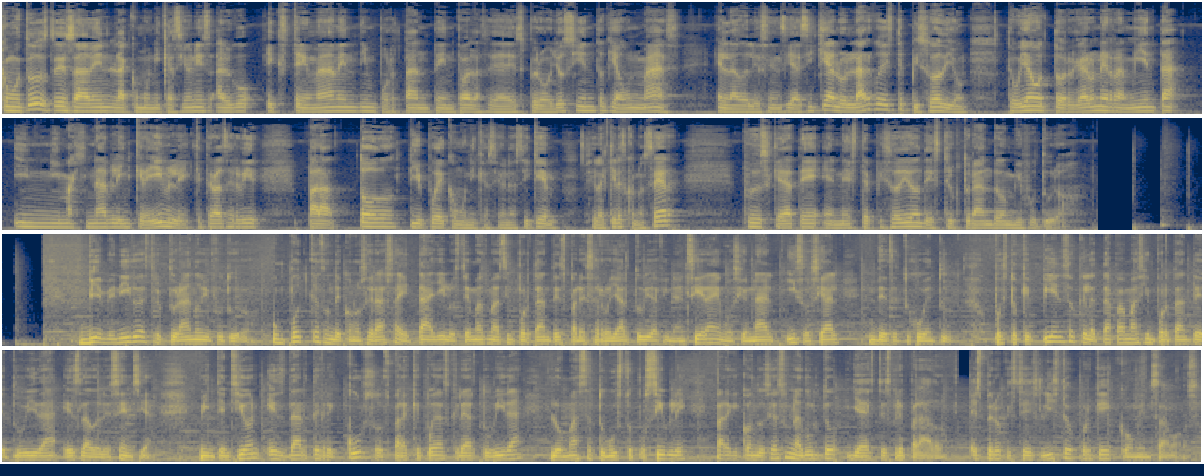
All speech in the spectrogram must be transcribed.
Como todos ustedes saben, la comunicación es algo extremadamente importante en todas las edades, pero yo siento que aún más en la adolescencia. Así que a lo largo de este episodio te voy a otorgar una herramienta inimaginable, increíble, que te va a servir para todo tipo de comunicación. Así que si la quieres conocer, pues quédate en este episodio de Estructurando mi futuro. Bienvenido a Estructurando mi futuro, un podcast donde conocerás a detalle los temas más importantes para desarrollar tu vida financiera, emocional y social desde tu juventud, puesto que pienso que la etapa más importante de tu vida es la adolescencia. Mi intención es darte recursos para que puedas crear tu vida lo más a tu gusto posible, para que cuando seas un adulto ya estés preparado. Espero que estés listo porque comenzamos.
